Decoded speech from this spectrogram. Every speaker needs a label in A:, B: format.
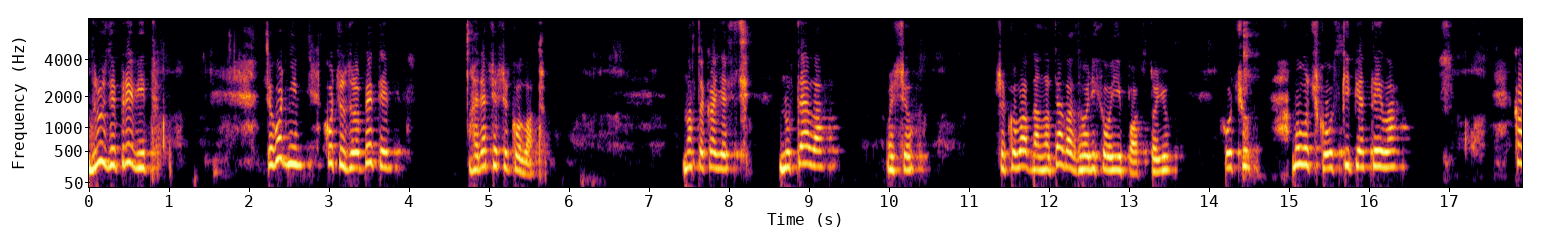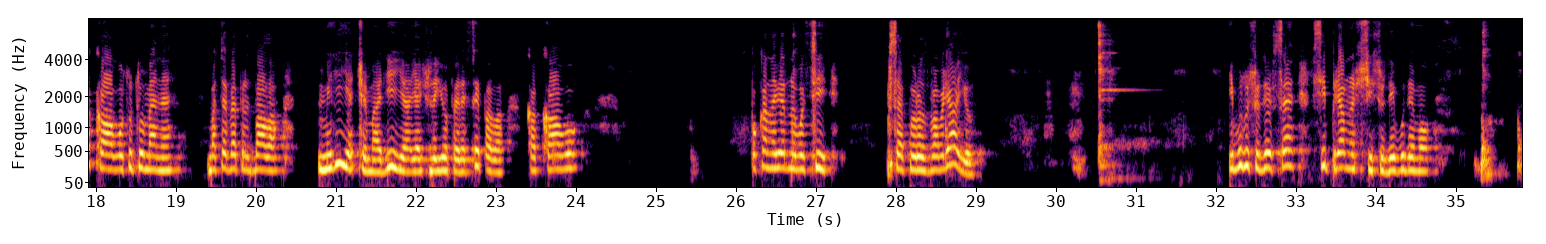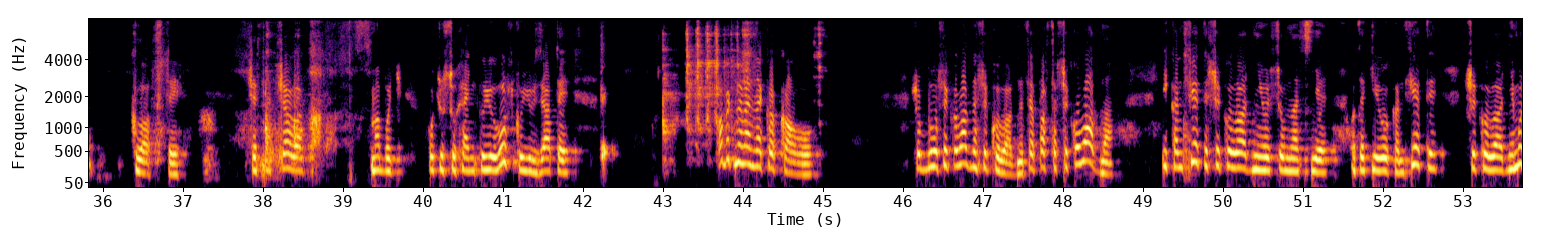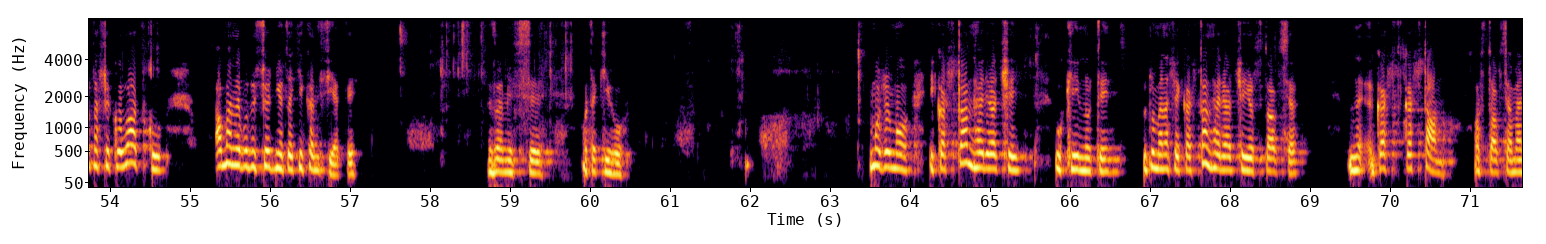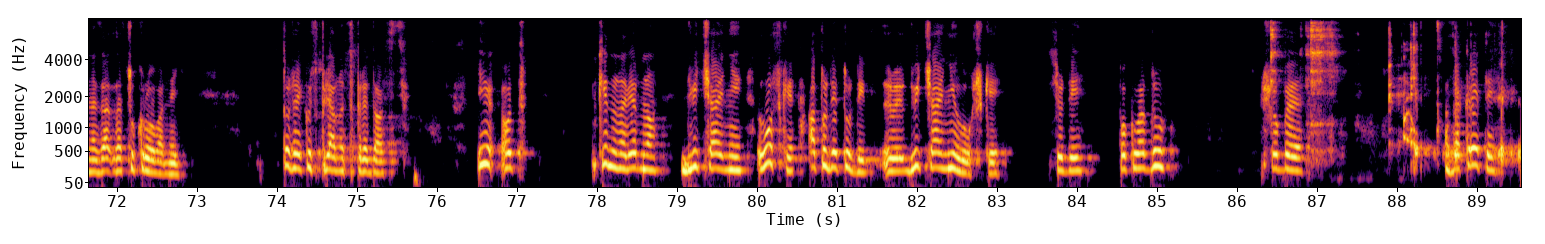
A: Друзі, привіт! Сьогодні хочу зробити гарячий шоколад. У нас така є нутела, ось що, шоколадна нутела з горіховою пастою. Хочу молочко вскип'ятила, какао тут у мене. Бо тебе придбала Мрія чи Марія, я сюди його пересипала, какао. Поки, мабуть, оці все порозбавляю. І буду сюди все, всі прянощі сюди будемо класти. Ще спочатку, мабуть, хочу сухенькою ложкою взяти обикновенне какао. Щоб було шоколадне шоколадне. Це паста шоколадна. І конфети шоколадні, ось у нас є. Отакі о конфети шоколадні. Можна шоколадку, а в мене будуть сьогодні такі конфети. Замість е, отакого. Можемо і каштан гарячий укинути. Тут у мене ще каштан гарячий остався. Каш, каштан остався в мене за- зацукрований. Теж якусь пряність придасть. І от кину, мабуть, дві чайні ложки, а туди-туди, е, дві чайні ложки сюди покладу, щоб закрити,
